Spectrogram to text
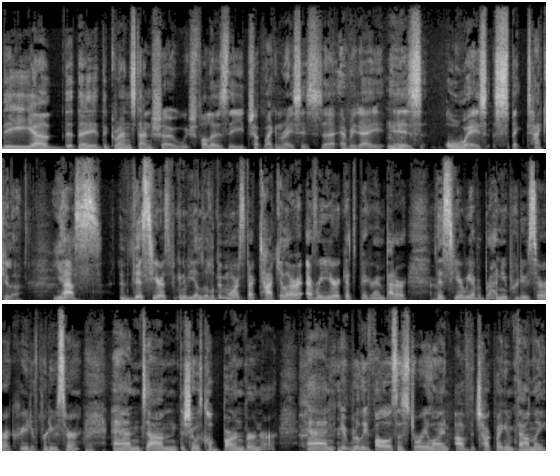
The, uh, the the the grandstand show, which follows the chuck wagon races uh, every day, is always spectacular. Yes. This year is going to be a little bit more spectacular. Every year it gets bigger and better. This year we have a brand new producer, a creative producer, and um, the show is called Barn Burner. And it really follows the storyline of the Chuck Wagon family.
